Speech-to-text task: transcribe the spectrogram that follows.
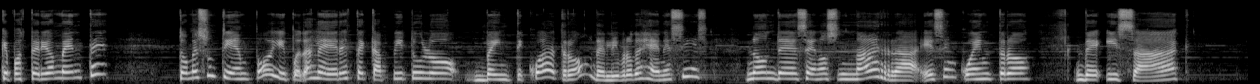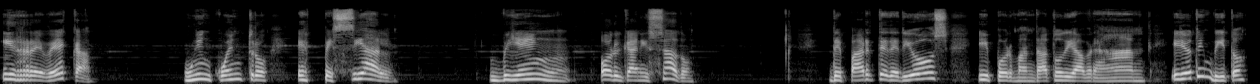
que posteriormente tomes un tiempo y puedas leer este capítulo 24 del libro de Génesis, donde se nos narra ese encuentro de Isaac y Rebeca. Un encuentro especial, bien organizado de parte de Dios y por mandato de Abraham. Y yo te invito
